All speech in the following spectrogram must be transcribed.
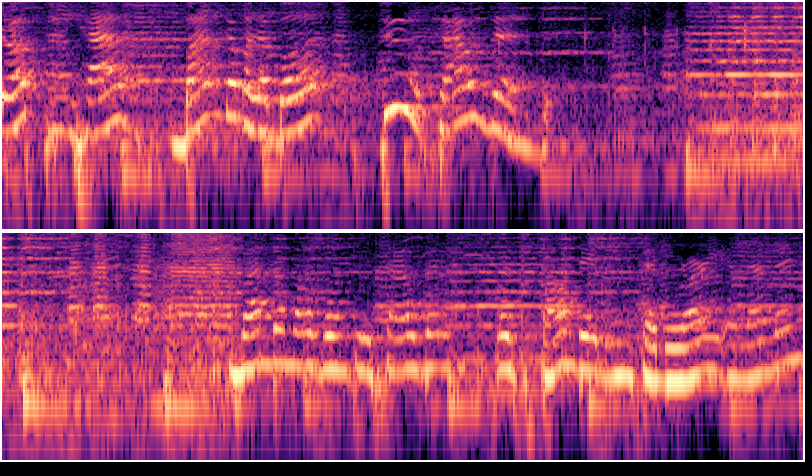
up, we have Banda Malabon 2000. Banda Malabon 2000 was founded in February 11,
